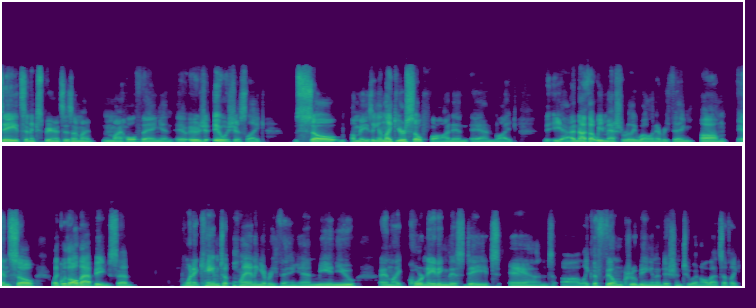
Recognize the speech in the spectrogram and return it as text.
dates and experiences in my in my whole thing, and it, it was it was just like so amazing and like you're so fun and and like yeah and i thought we meshed really well and everything um and so like with all that being said when it came to planning everything and me and you and like coordinating this date and uh like the film crew being in addition to it and all that stuff like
